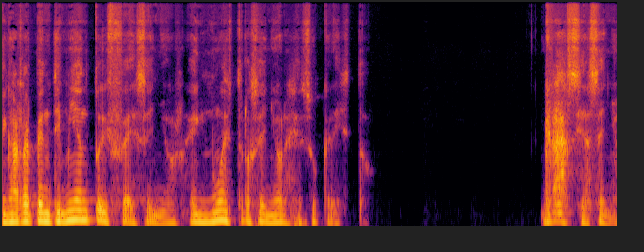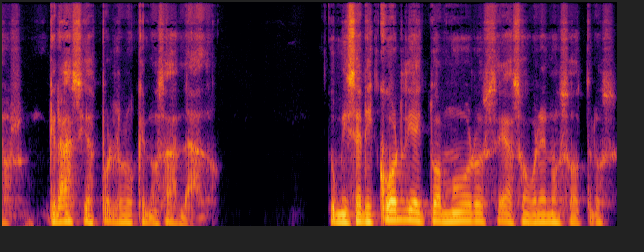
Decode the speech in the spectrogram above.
En arrepentimiento y fe, Señor, en nuestro Señor Jesucristo. Gracias, Señor. Gracias por lo que nos has dado. Tu misericordia y tu amor sea sobre nosotros.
